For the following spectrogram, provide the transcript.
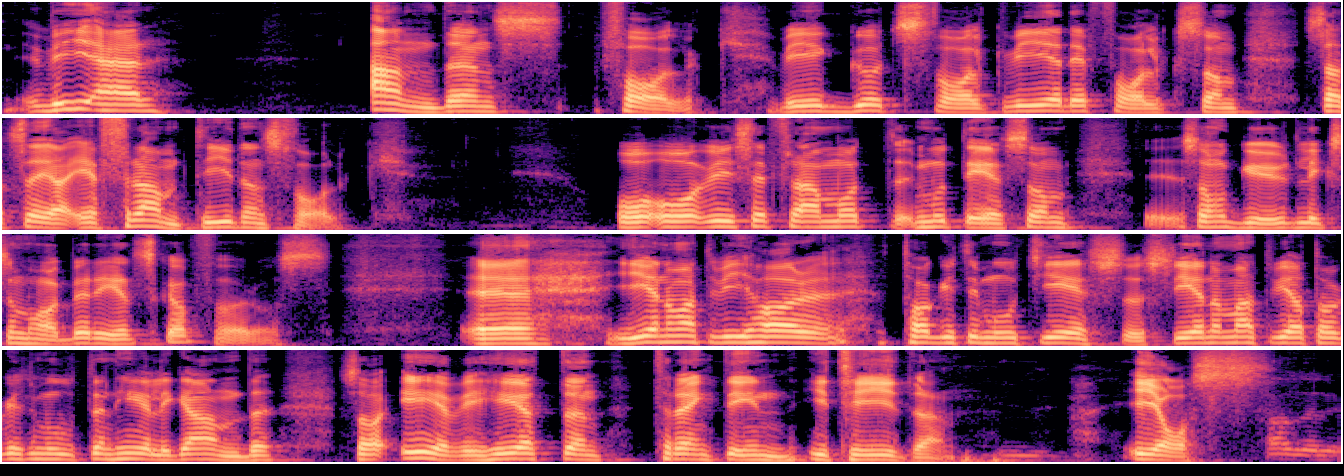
vi är Andens folk. Vi är Guds folk. Vi är det folk som så att säga är framtidens folk. Och, och vi ser framåt mot det som, som Gud liksom har beredskap för oss. Eh, genom att vi har tagit emot Jesus, genom att vi har tagit emot den heliga Ande, så har evigheten trängt in i tiden, i oss. Halleluja.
